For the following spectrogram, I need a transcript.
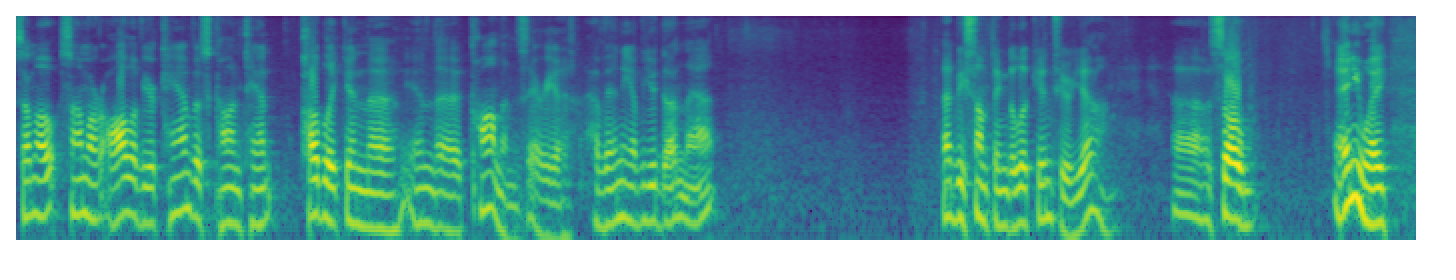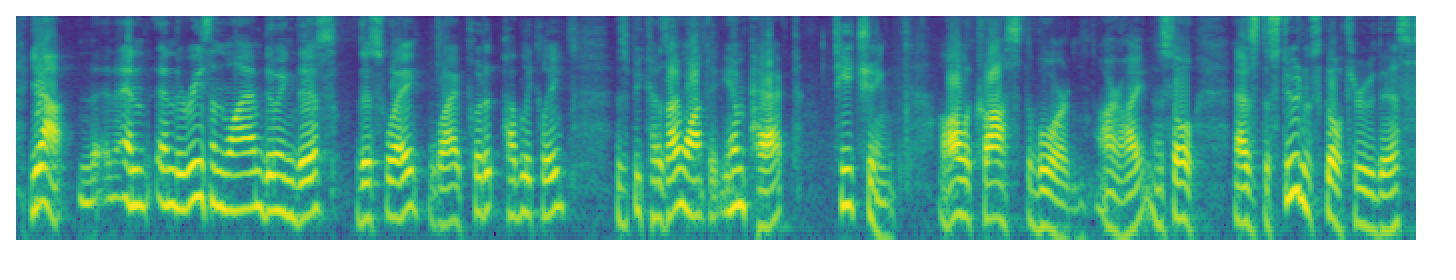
some, some or all of your Canvas content public in the, in the Commons area. Have any of you done that? That'd be something to look into, yeah. Uh, So, anyway, yeah, and, and the reason why I'm doing this, this way, why I put it publicly, is because I want to impact teaching all across the board, all right? And so, as the students go through this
